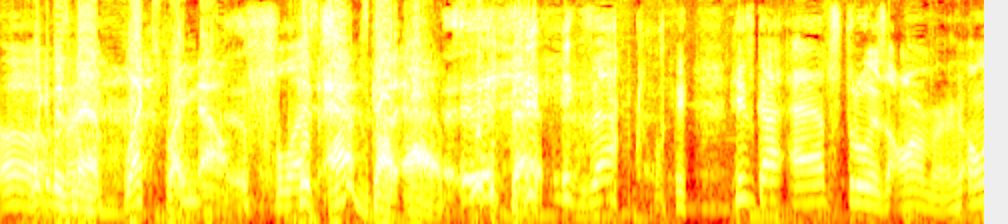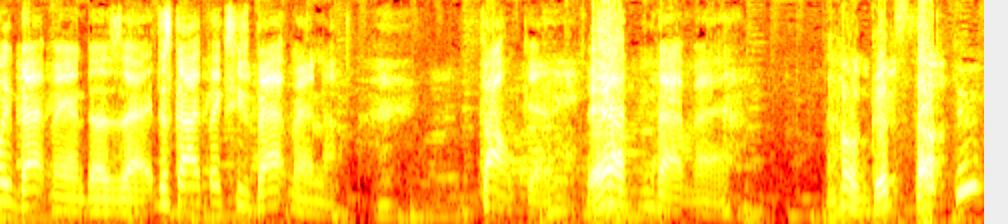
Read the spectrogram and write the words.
Oh, Look at this man. flex right now. Flex. His abs got abs. Look at that. exactly. He's got abs through his armor. Only Batman does that. This guy thinks he's Batman now. Falcon. Yeah. Captain Batman. Oh, good stuff, dude.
